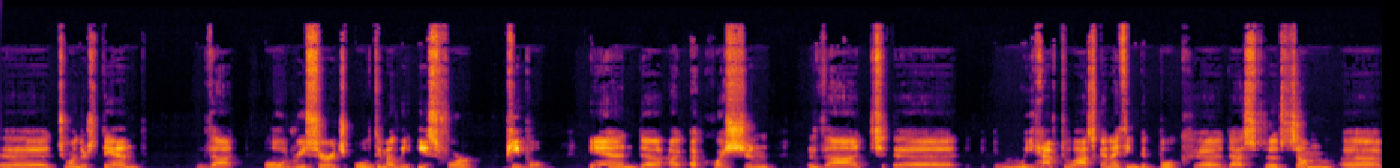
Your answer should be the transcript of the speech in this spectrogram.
uh, to understand that all research ultimately is for people. And uh, a, a, question that uh, we have to ask, and I think the book uh, does uh, some uh,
